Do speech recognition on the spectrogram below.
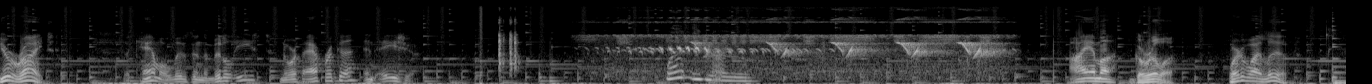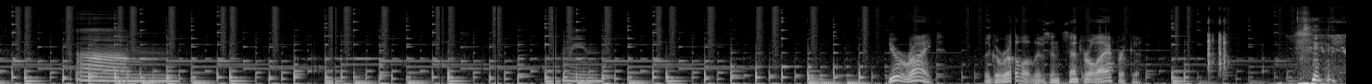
You're right. The camel lives in the Middle East, North Africa, and Asia. What even are you? I am a gorilla. Where do I live? Um. I mean, You're right. The gorilla lives in Central Africa.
